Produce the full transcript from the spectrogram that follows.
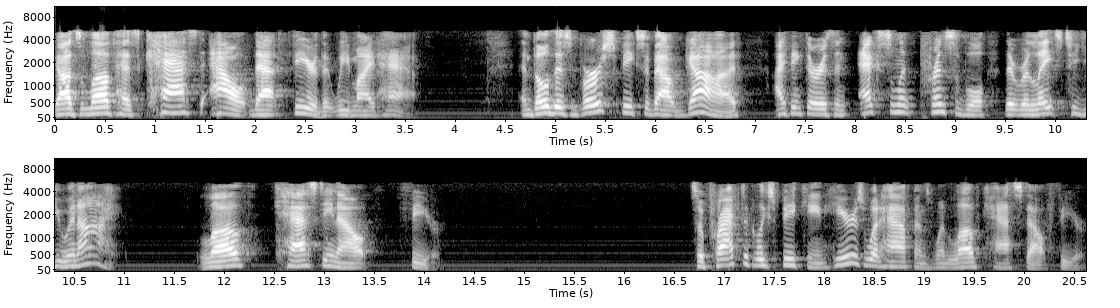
God's love has cast out that fear that we might have. And though this verse speaks about God, I think there is an excellent principle that relates to you and I love casting out fear. So, practically speaking, here's what happens when love casts out fear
